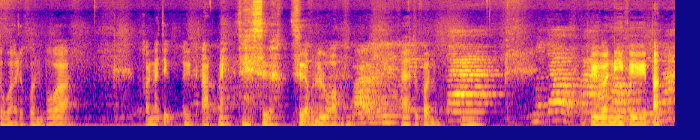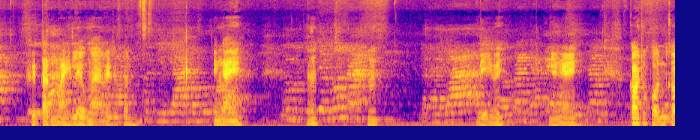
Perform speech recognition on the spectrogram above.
ตัวทุกคน เพราะว่าเขาน่าจะอึดอัดไหมใส่เสื้อเสื้อมันหลวมนะทุกคน คือวันนี้คือตัด คือตัดไหมเร็วมากเลยทุกคน ยังไงดีไหมยังไง ก็ทุกคนก็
